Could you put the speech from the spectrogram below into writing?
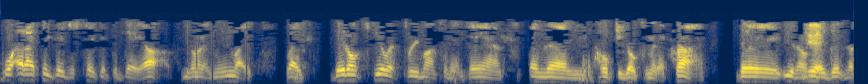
Well, and I think they just take it the day of. You know what I mean? Like, like they don't steal it three months in advance and then hope to go commit a crime. They, you know, Yeah. they get in a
